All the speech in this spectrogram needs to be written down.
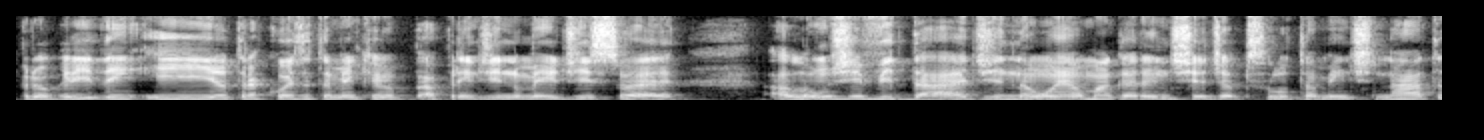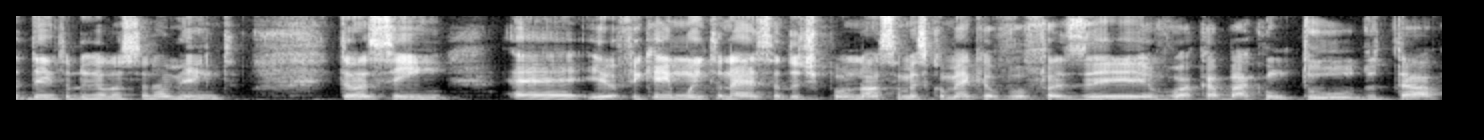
progridem. E outra coisa também que eu aprendi no meio disso é a longevidade não é uma garantia de absolutamente nada dentro do relacionamento. Então, assim, é, eu fiquei muito nessa do tipo, nossa, mas como é que eu vou fazer? Eu vou acabar com tudo tal.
